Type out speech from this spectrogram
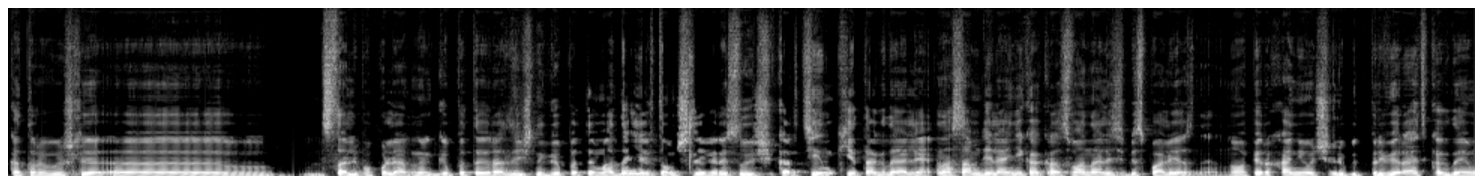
которые вышли, э, стали популярными, ГПТ, различные ГПТ-модели, в том числе рисующие картинки и так далее. На самом деле они как раз в анализе бесполезны. Ну, во-первых, они очень любят привирать, когда им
